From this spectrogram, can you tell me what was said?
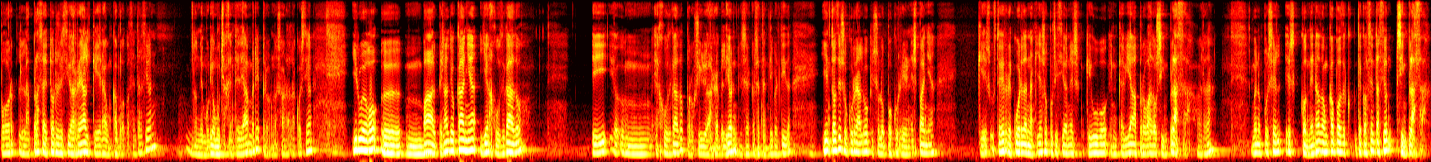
por la plaza de Torres de Ciudad Real, que era un campo de concentración, donde murió mucha gente de hambre, pero no es ahora la cuestión. Y luego eh, va al penal de Ocaña y es juzgado y um, es juzgado por auxilio de la rebelión, esa cosa tan divertida. Y entonces ocurre algo que solo puede ocurrir en España, que ustedes recuerdan aquellas oposiciones que hubo en que había aprobado sin plaza, ¿verdad? Bueno, pues él es condenado a un campo de, de concentración sin plaza.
